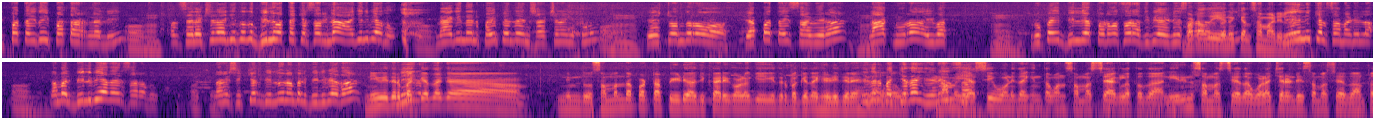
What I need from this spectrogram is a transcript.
ಇಪ್ಪತ್ತೈದು ಇಪ್ಪತ್ತಾರನಲ್ಲಿ ಅದು ಸೆಲೆಕ್ಷನ್ ಆಗಿತ್ತು ಅದು ಬಿಲ್ ಒತ್ತ ಕೆಲಸ ಇನ್ನ ಆಗಿಲ್ಲ ಬಿ ಅದು. ಮ್ಯಾಗಿಂದ ಪೈಪ್ ಇಂದ ಸೆಲೆಕ್ಷನ್ ಆಗಿತ್ತು? ಎಷ್ಟು ಅಂದ್ರು ಎಪ್ಪತ್ತೈದು ಸಾವಿರ ನಾಲ್ಕನೂರ ಐವತ್ತು ರೂಪಾಯಿ ಬಿಲ್ ತೊಡದ ಸರ್ ಅದು ಬಿ ಐಡಿ ಬಟ್ ಅದು ಏನು ಕೆಲಸ ಮಾಡಿಲ್ಲ. ಏನು ಕೆಲಸ ಮಾಡಿಲ್ಲ. ನಮ್ಮಲ್ಲಿ ಬಿಲ್ ಬಿ ಅದ ಸರ್ ಅದು. ನನಗೆ ಸಿಕ್ಕಿದ ಬಿಲ್ಲು ನಮ್ಮಲ್ಲಿ ಬಿಲ್ ಬಿ ಅದ. ನೀವು ಇದ್ರ ಬಗ್ಗೆದಾಗ ನಿಮ್ದು ಸಂಬಂಧಪಟ್ಟ ಪಿ ಡಿ ಅಧಿಕಾರಿಗಳಿಗೆ ಇದ್ರ ಬಗ್ಗೆದಾಗ ಹೇಳಿದಿರಿ. ಇದ್ರ ಬಗ್ಗೆದಾಗ ಹೇಳಿ ನಮ್ಮ ಎಸ್ ಸಿ ಓಣಿದಾಗ ಇಂತ ಒಂದು ಸಮಸ್ಯೆ ಆಗ್ಲತ್ತದ ನೀರಿನ ಸಮಸ್ಯೆ ಅದ ಒಳಚರಂಡಿ ಸಮಸ್ಯೆ ಅದ ಅಂತ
